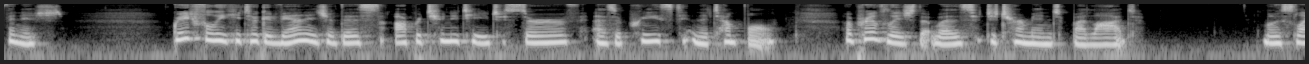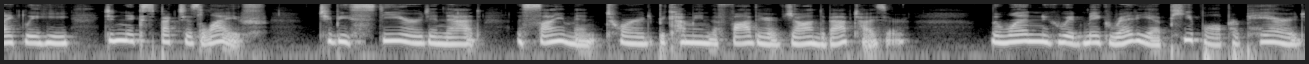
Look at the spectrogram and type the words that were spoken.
finished. Gratefully, he took advantage of this opportunity to serve as a priest in the temple, a privilege that was determined by Lot. Most likely, he didn't expect his life to be steered in that assignment toward becoming the father of John the Baptizer the one who would make ready a people prepared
